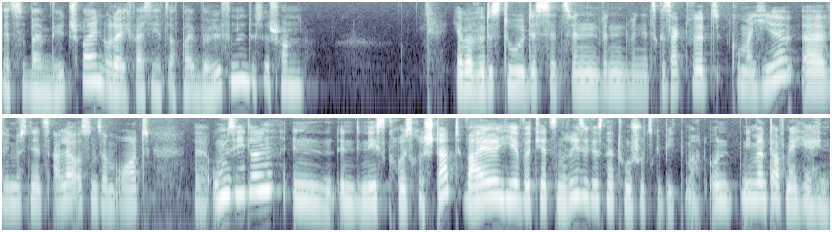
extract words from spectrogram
jetzt so beim Wildschwein oder ich weiß nicht, jetzt auch bei Wölfen, das ist schon. Ja, aber würdest du das jetzt, wenn, wenn, wenn jetzt gesagt wird, guck mal hier, äh, wir müssen jetzt alle aus unserem Ort äh, umsiedeln in, in die nächstgrößere Stadt, weil hier wird jetzt ein riesiges Naturschutzgebiet gemacht und niemand darf mehr hier hin.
